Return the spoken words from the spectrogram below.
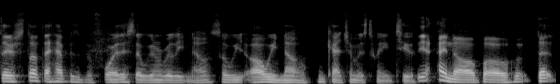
there's stuff that happens before this that we don't really know. So we all we know from Catch 'em is 22. Yeah, I know, but that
